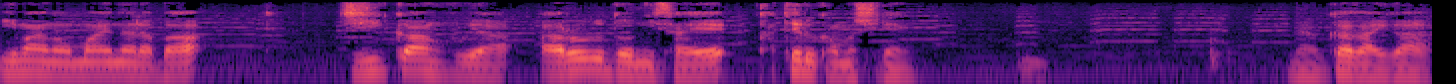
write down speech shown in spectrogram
今のお前ならば、ジーカンフやアロルドにさえ勝てるかもしれん。なガガイが、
